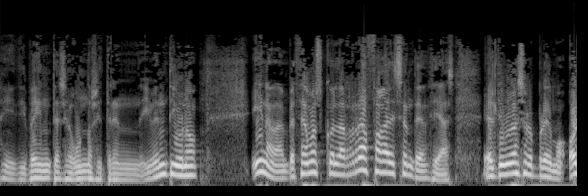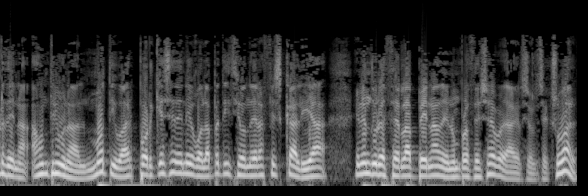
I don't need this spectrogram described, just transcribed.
y 20 segundos y, 30 y 21. Y nada, empecemos con la ráfaga de sentencias. El Tribunal Supremo ordena a un tribunal motivar por qué se denegó la petición de la Fiscalía en endurecer la pena de un proceso de agresión sexual.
